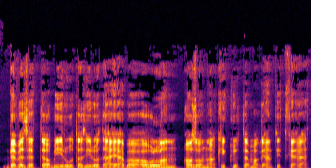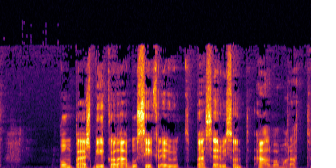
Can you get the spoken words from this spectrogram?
Bevezette a bírót az irodájába, ahol azonnal kiküldte magántitkárát. Pompás, birkalábú székre ült, Pászer viszont állva maradt.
